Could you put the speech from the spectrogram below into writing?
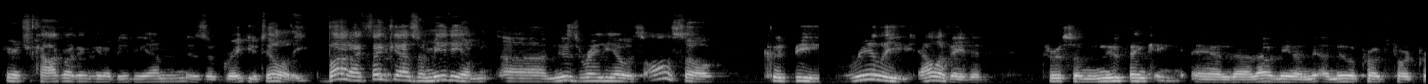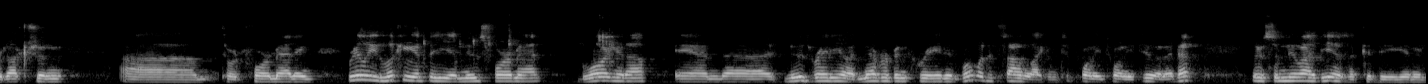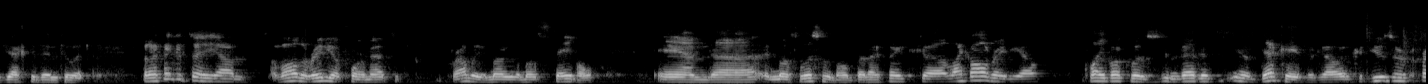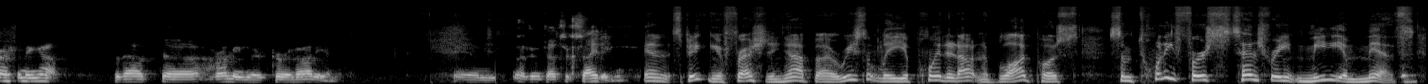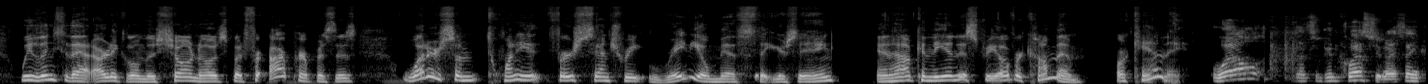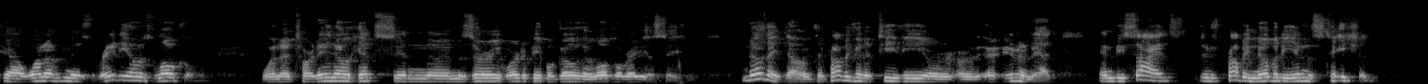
here in Chicago, I think you know BBM is a great utility. But I think as a medium, uh, news radio is also could be really elevated through some new thinking, and uh, that would mean a, a, new approach toward production, um, toward formatting. Really looking at the uh, news format, blowing it up, and uh, if news radio had never been created, what would it sound like in 2022? And I bet there's some new ideas that could be interjected into it. But I think it's a um, of all the radio formats, it's probably among the most stable and uh, and most listenable. But I think, uh, like all radio, playbook was invented you know decades ago and could use a freshening up without uh, harming their current audience. And I think that's exciting. And speaking of freshening up, uh, recently you pointed out in a blog post some 21st century media myths. We linked to that article in the show notes, but for our purposes, what are some 21st century radio myths that you're seeing, and how can the industry overcome them, or can they? Well, that's a good question. I think uh, one of them is radio is local. When a tornado hits in uh, Missouri, where do people go? Their local radio station. No, they don't. They probably go to TV or, or, or internet. And besides, there's probably nobody in the station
